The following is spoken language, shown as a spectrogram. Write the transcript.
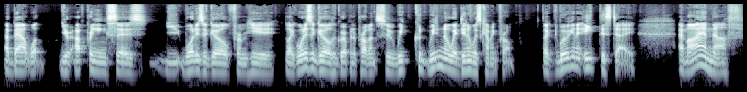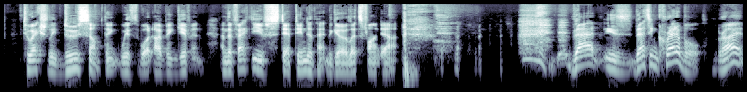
about what your upbringing says, you, what is a girl from here? Like, what is a girl who grew up in a province who we could, we didn't know where dinner was coming from? Like, where are we going to eat this day? Am I enough to actually do something with what I've been given? And the fact that you've stepped into that to go, let's find out. that is that's incredible, right?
